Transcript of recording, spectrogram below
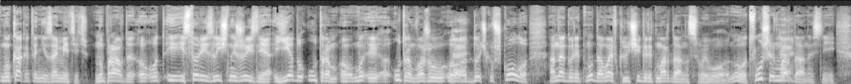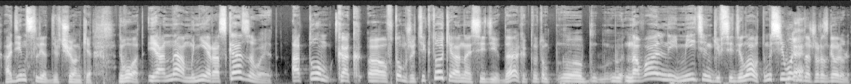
ну как это не заметить? Ну правда, вот история из личной жизни. Еду утром, э, мы, э, утром вожу да. дочку в школу, она говорит, ну давай включи, говорит, Мардана своего. Ну вот, слушай да. Мардана с ней. 11 лет девчонки. Вот. И она мне рассказывает о том, как э, в том же ТикТоке она сидит, да, как ну, там, э, Навальный, митинги, все дела. Вот мы сегодня да. даже разговаривали.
